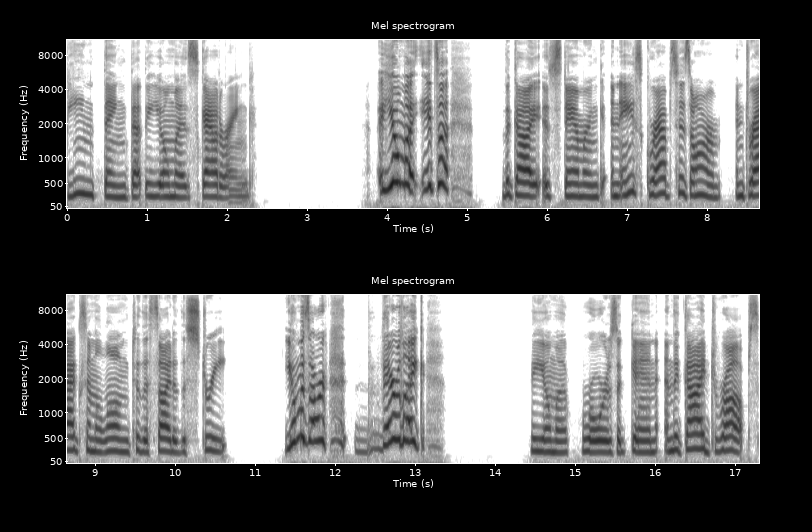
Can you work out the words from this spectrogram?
beam thing that the Yoma is scattering. Yoma, it's a. The guy is stammering, and Ace grabs his arm and drags him along to the side of the street. Yomas are. They're like. The Yoma roars again, and the guy drops,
